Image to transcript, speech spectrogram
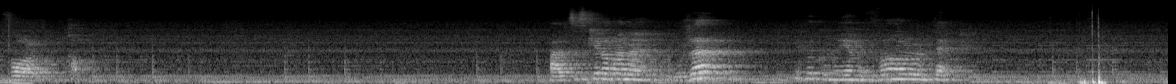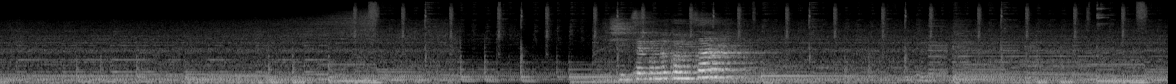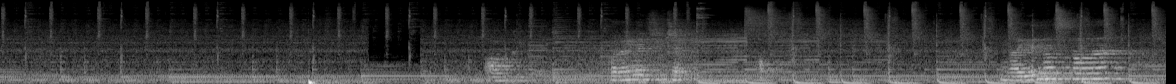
Wolno. Palce skierowane w górze i wykonujemy w wolnym tempie. Dziesięć sekund do końca. Ok. Kolejne ćwiczenie. Na jedną stronę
